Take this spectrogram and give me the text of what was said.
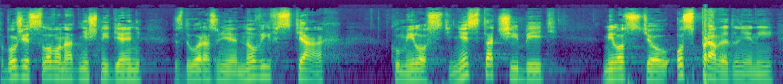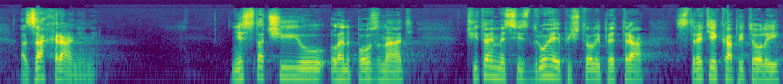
To Božie slovo na dnešný deň zdôrazňuje nový vzťah ku milosti. Nestačí byť milosťou ospravedlnený a zachránený. Nestačí ju len poznať. Čítajme si z druhej epištoly Petra, z 3. kapitoly,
